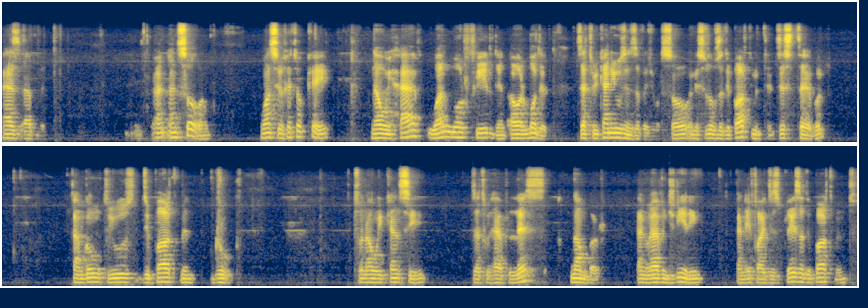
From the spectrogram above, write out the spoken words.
as admin. And, and so on. Once you hit OK, now we have one more field in our model that we can use in the visual. So instead of the department in this table, I'm going to use department group. So now we can see that we have less number and we have engineering and if I display the department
